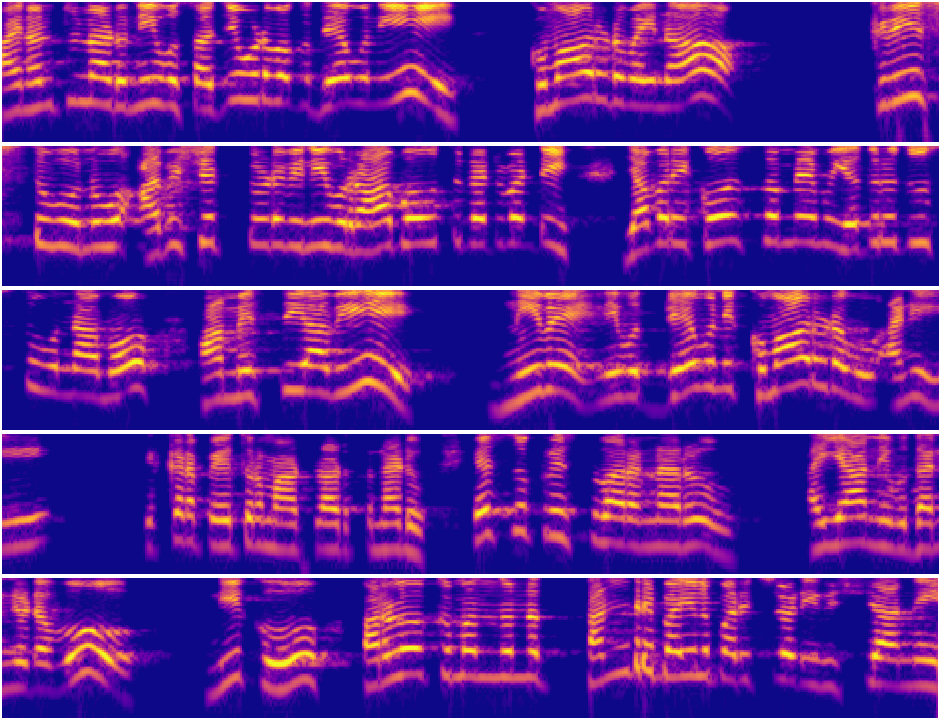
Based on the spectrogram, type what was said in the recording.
ఆయన అంటున్నాడు నీవు సజీవుడు ఒక దేవుని కుమారుడువైనా క్రీస్తువు నువ్వు అభిషక్తుడివి నీవు రాబోతున్నటువంటి ఎవరి కోసం మేము ఎదురు చూస్తూ ఉన్నామో ఆ మెస్సియావి నీవే నీవు దేవుని కుమారుడవు అని ఇక్కడ పేతురు మాట్లాడుతున్నాడు. యేసుక్రీస్తు వారు అన్నారు అయ్యా నీవు ధన్యుడవు నీకు పరలోకమందున్న తండ్రి బయలుపరిచాడు ఈ విషయాన్ని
